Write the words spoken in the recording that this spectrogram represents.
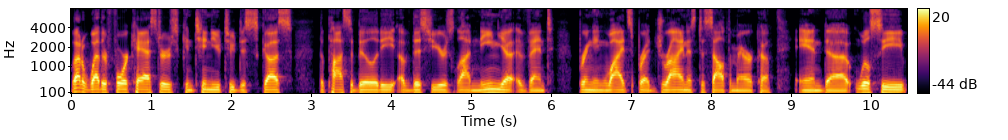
A lot of weather forecasters continue to discuss the possibility of this year's La Nina event bringing widespread dryness to South America. And uh, we'll see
